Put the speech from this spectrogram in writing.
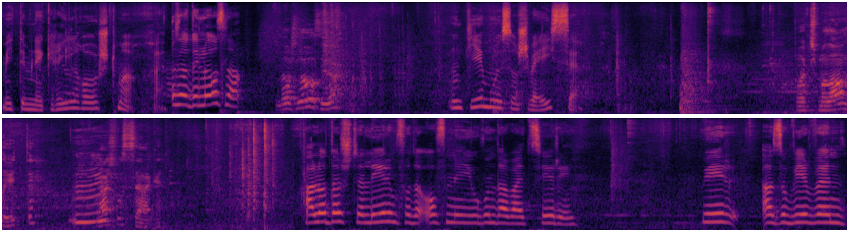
mit einem Grillrost machen. Soll ich loslassen? Lass los, ja? Und die muss er schweissen. Wolltest du mal anrufen? Mhm. Weißt du, was sagen? Hallo, das ist der Lehrer von der offenen Jugendarbeit Zürich. Wir, also wir wollen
